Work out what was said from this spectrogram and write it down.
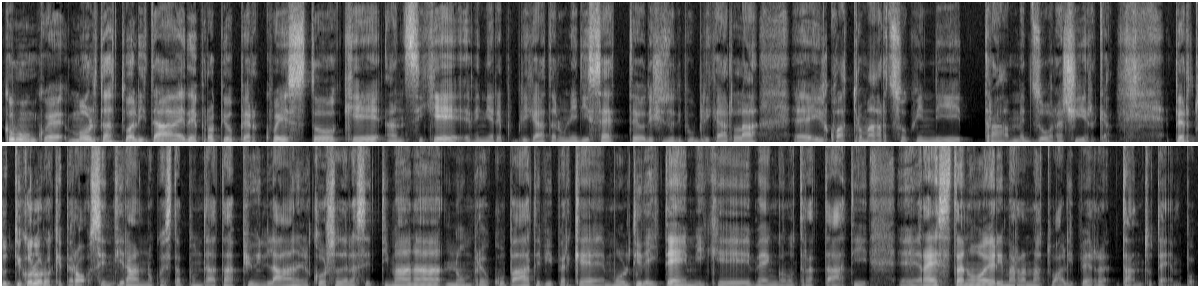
Comunque, molta attualità ed è proprio per questo che anziché venire pubblicata lunedì 7 ho deciso di pubblicarla eh, il 4 marzo, quindi tra mezz'ora circa. Per tutti coloro che però sentiranno questa puntata più in là nel corso della settimana, non preoccupatevi perché molti dei temi che vengono trattati eh, restano e rimarranno attuali per tanto tempo.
